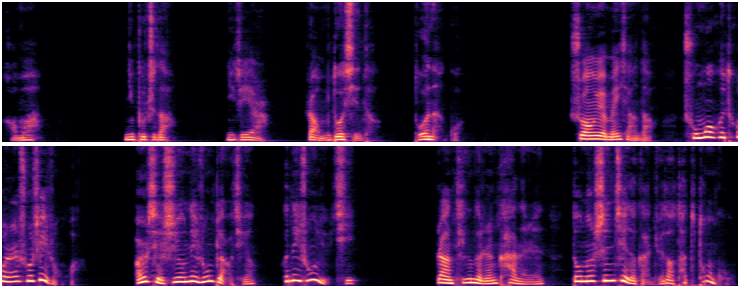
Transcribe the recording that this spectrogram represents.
好吗？你不知道，你这样让我们多心疼，多难过。”双月没想到楚墨会突然说这种话，而且是用那种表情和那种语气，让听的人、看的人都能深切的感觉到他的痛苦。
